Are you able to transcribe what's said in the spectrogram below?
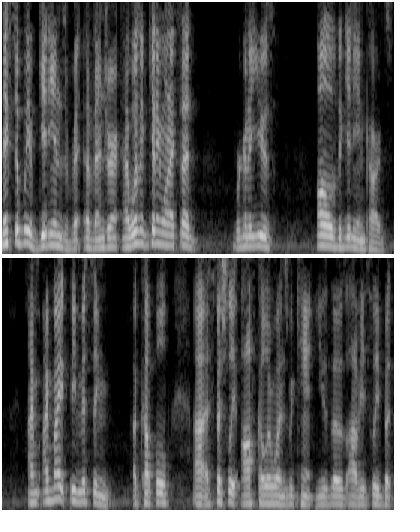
Next up, we have Gideon's Avenger. I wasn't kidding when I said we're going to use all of the Gideon cards. I'm, i might be missing a couple, uh, especially off-color ones. We can't use those, obviously, but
